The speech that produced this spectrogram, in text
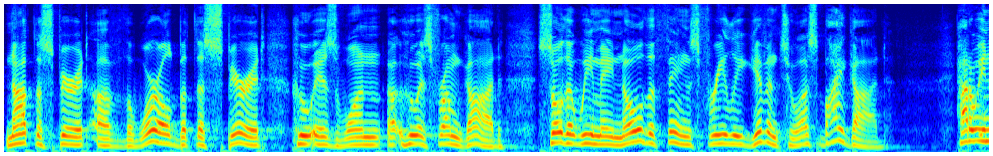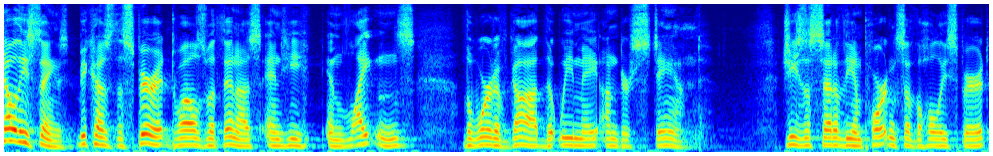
not the Spirit of the world, but the Spirit who is, one, uh, who is from God, so that we may know the things freely given to us by God. How do we know these things? Because the Spirit dwells within us and He enlightens the Word of God that we may understand. Jesus said of the importance of the Holy Spirit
